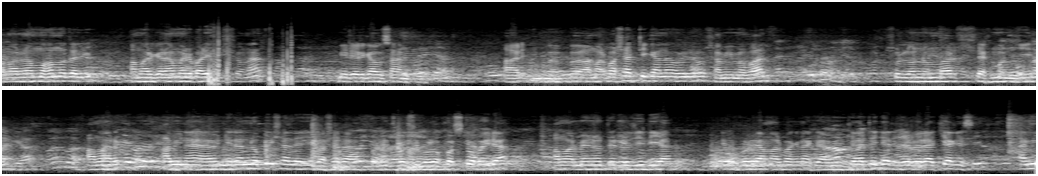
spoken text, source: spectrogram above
আমার নাম মোহাম্মদ আলী। আমার গ্রামের বাড়ি বিশ্বনাথ। মীরের গাঁও সানপুর। আর আমার বাসার ঠিকানা হইল শামীমাবাদ, ষোলো নম্বর শেখ মঞ্জিল। আমার আমি নিরানব্বই সালে এই বাসাটা খরিদ করছি বড় কষ্ট হইরা আমার মেহনতের রুজি দিয়া। এরপরে আমার বাগনাকে আমি কেয়ারটেকার হিসেবে রাখিয়া গেছি। আমি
